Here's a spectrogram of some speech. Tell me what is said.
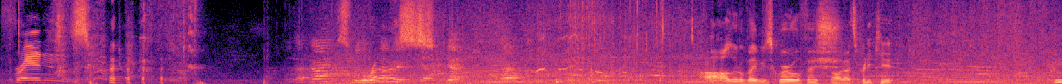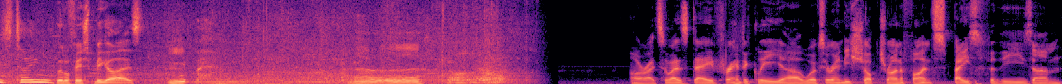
Friends. Rice. Ah, little baby squirrel fish. Oh, that's pretty cute. He's tiny. Little fish, big eyes. Yep. Uh, All right, so as Dave frantically uh, works around his shop trying to find space for these um,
